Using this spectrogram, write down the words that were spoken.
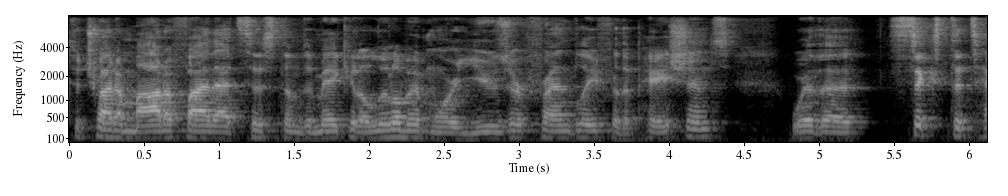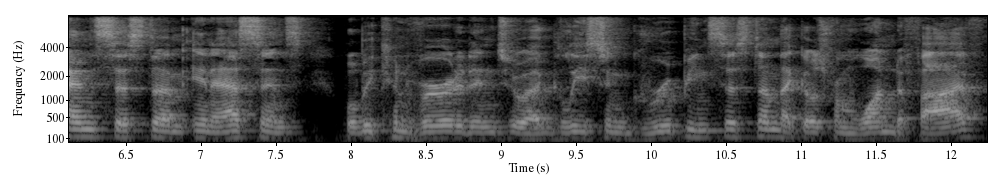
to try to modify that system to make it a little bit more user friendly for the patients, where the 6 to 10 system, in essence, will be converted into a Gleason grouping system that goes from 1 to 5,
